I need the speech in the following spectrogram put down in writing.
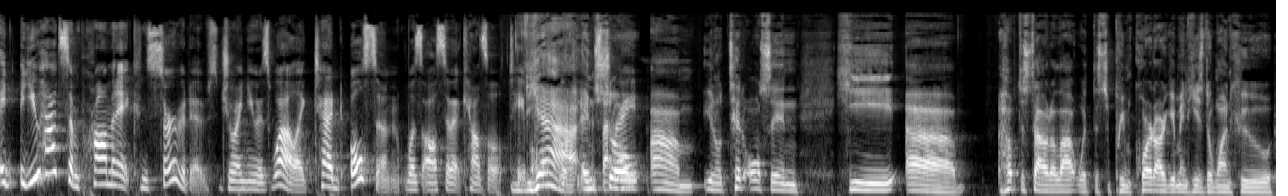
You had some prominent conservatives join you as well. Like Ted Olson was also at counsel table. Yeah, you, and so right? um, you know Ted Olson, he uh, helped us out a lot with the Supreme Court argument. He's the one who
